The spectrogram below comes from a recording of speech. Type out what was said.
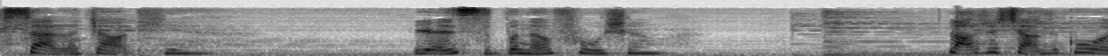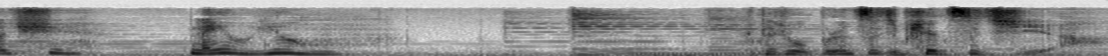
算了，赵天，人死不能复生，老是想着过去没有用。但是我不能自己骗自己啊！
